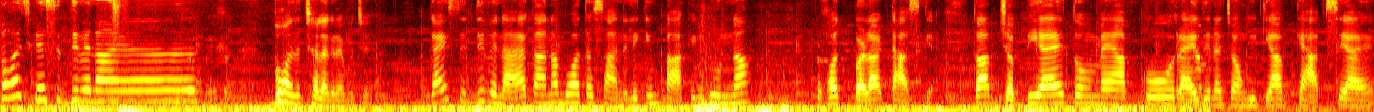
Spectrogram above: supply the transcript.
पहुँच गए सिद्धि विनायक बहुत अच्छा लग रहा है मुझे। गाइस सिद्धि विनायक आना बहुत आसान है, लेकिन पार्किंग ढूंढना बहुत बड़ा टास्क है। तो आप जब भी आए तो मैं आपको राय देना चाहूँगी कि आप कैब से आए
